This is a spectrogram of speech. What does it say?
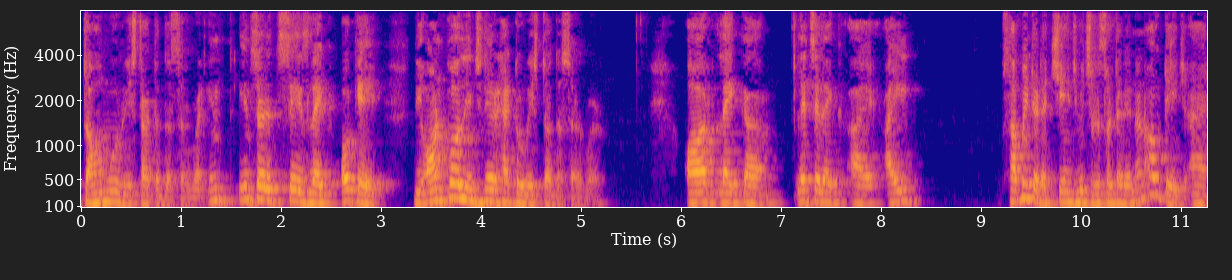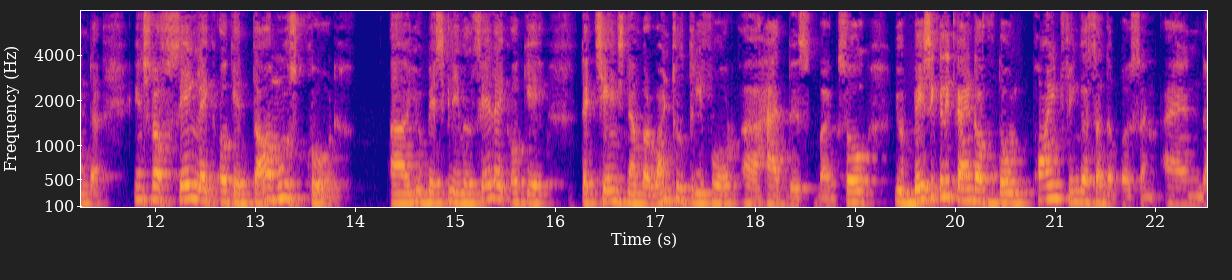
Damu restarted the server. In, instead, it says like, okay, the on-call engineer had to restart the server, or like, uh, let's say like I I submitted a change which resulted in an outage, and instead of saying like, okay, Damu's code uh, you basically will say like, okay, the change number one, two, three, four uh, had this bug. So you basically kind of don't point fingers at the person, and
